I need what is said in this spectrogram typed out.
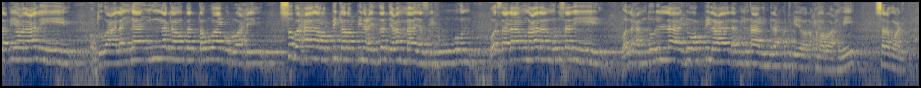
সামিউল আলিম وتب علينا إنك أنت التواب الرحيم سبحان ربك رب العزة عما يصفون وسلام على المرسلين والحمد لله رب العالمين آمين برحمتك يا أرحم الراحمين السلام عليكم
